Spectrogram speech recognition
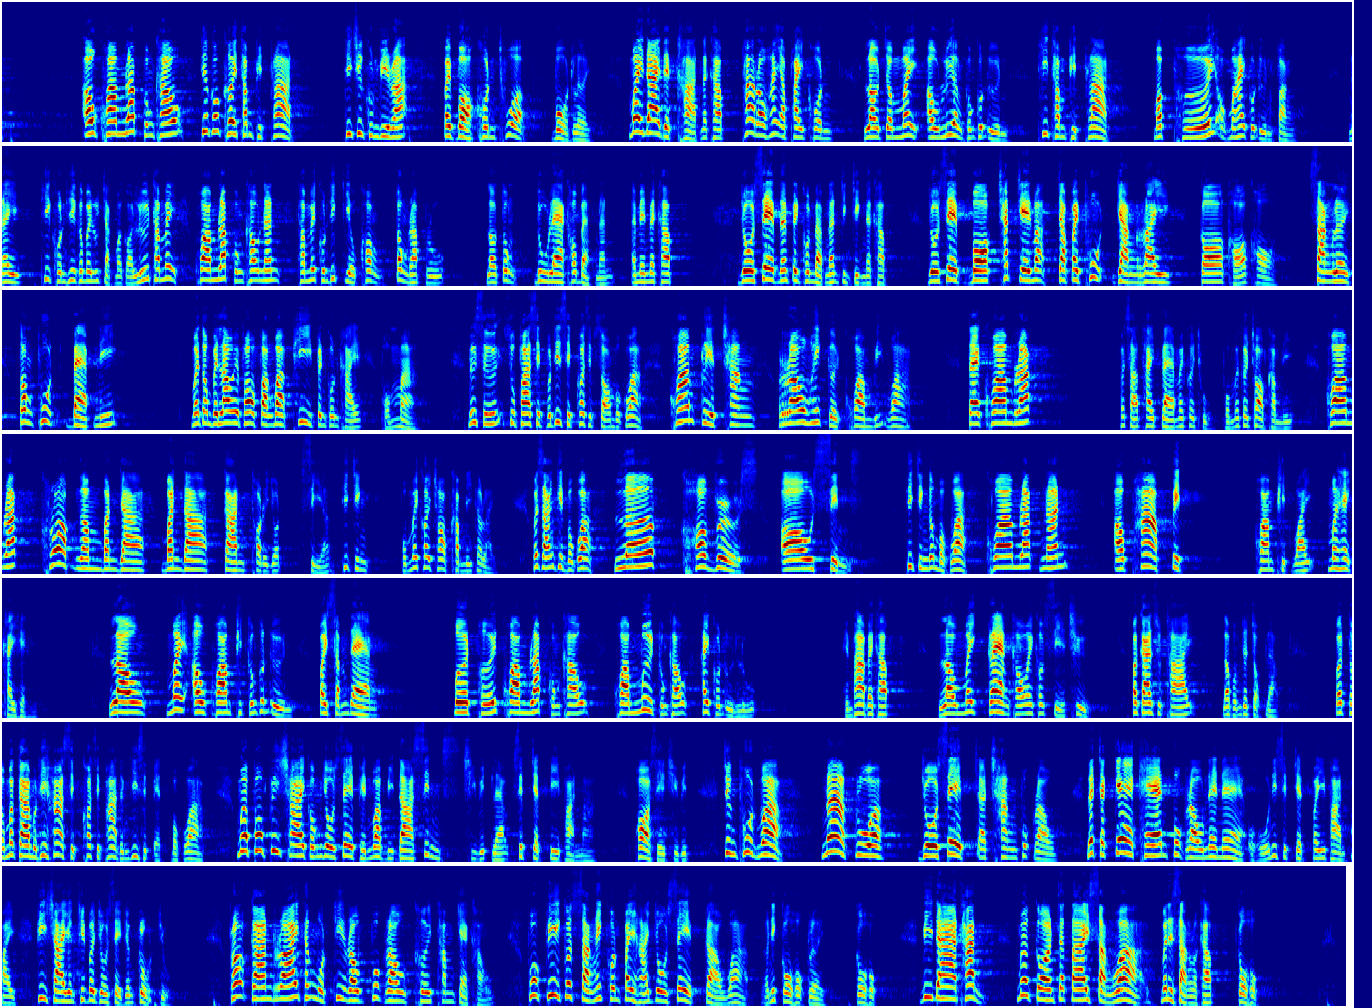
เอาความลับของเขาที่เขาเคยทำผิดพลาด ที่ชื่อคุณวีระไปบอกคนทั่วโบสถ์เลย ไม่ได้เด็ดขาดนะครับ ถ้าเราให้อภัยคน เราจะไม่เอาเรื่องของคนอื่น ที่ทำผิดพลาด มาเผยออกมาให้คนอื่นฟัง ในที่คนที่เขาไม่รู้จักมาก่อน หรือทำให้ความลับของเขานั้นทำให้คนที่เกี่ยวข้องต้องรับรู้ เราต้องดูแลเขาแบบนั้นอเมนไหมครับ โยเซฟนั้นเป็นคนแบบนั้นจริง ๆนะครับ โยเซฟบอกชัดเจนว่าจะไปพูดอย่างไรกอขอคอสั่งเลยต้องพูดแบบนี้ ไม่ต้องไปเล่าให้พ่อฟังว่าพี่เป็นคนขายผมมา หนังสือสุภาษิตบทที่ 10ข้อ12 บอกว่า ความเกลียดชังเราให้เกิดความวิวาท แต่ความรักภาษาไทยแปลไม่ค่อยถูก ผมไม่ค่อยชอบคำนี้ ความรักครอบงำบรรดา บรรดาการทรยศเสียที่จริงผมไม่ค่อยชอบคำนี้เท่าไหร่ ภาษาอังกฤษบอกว่า love covers all sins ที่จริงต้องบอกว่า ความรักนั้นเอาผ้าปิดความผิดไว้ไม่ให้ใครเห็น เราไม่เอาความผิดของคนอื่น ไปสำแดง เปิดเผยความลับของเขา ความมืดของเขาให้คนอื่นรู้ เห็นภาพไหมครับ เราไม่แกล้งเขาให้เขาเสียชื่อ ประการสุดท้าย แล้วผมจะจบแล้วปฐมกาลบทที่ 50 ข้อ 15 ถึง 21 บอกว่า เมื่อพวกพี่ชายของโยเซฟเห็นว่าบิดาสิ้นชีวิตแล้ว 17 ปีผ่านมา พ่อเสียชีวิต จึงพูดว่าน่ากลัวโยเซฟจะชังพวกเรา และจะแก้แค้นพวกเราแน่ๆ โอ้โห นี่ 17 ปีผ่านไป พี่ชายยังคิดว่าโยเซฟยังโกรธอยู่ เพราะการร้ายทั้งหมดที่เราพวกเราเคยทำแก่เขา พวกพี่ก็สั่งให้คนไปหาโยเซฟกล่าวว่า อันนี้โกหกเลยโกหก บิดาท่านเมื่อก่อนจะตายสั่งว่าไม่ได้สั่งหรอกครับโกหก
